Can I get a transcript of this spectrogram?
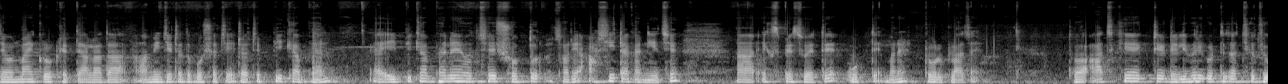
যেমন মাইক্রোর ক্ষেত্রে আলাদা, আমি যেটাতে বসে আছি, এটা হচ্ছে পিক আপ ভ্যান এই পিক আপ ভ্যানে হচ্ছে সত্তর সরি আশি টাকা নিয়েছে এক্সপ্রেসওয়েতে উঠতে মানে টোল প্লাজায়। তো আজকে একটি ডেলিভারি করতে যাচ্ছি হচ্ছে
